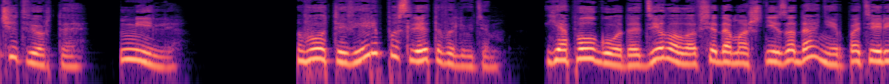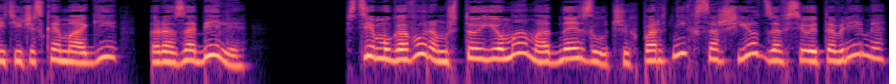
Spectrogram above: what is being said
четвертая. Милли. Вот и верь после этого людям. Я полгода делала все домашние задания по теоретической магии Розабели, с тем уговором, что ее мама, одна из лучших портних, сошьет за все это время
